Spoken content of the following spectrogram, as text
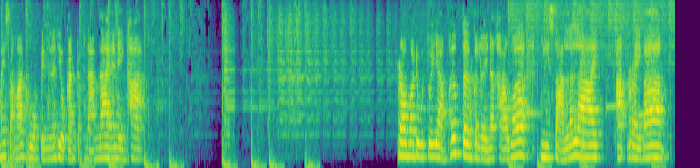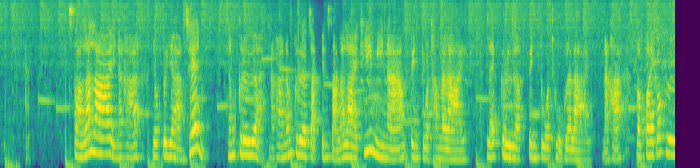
ไม่สามารถรวมเป็นเนื้อเดียวกันกับน้ำได้นั่นเองค่ะ เรามาดูตัวอย่างเพิ่มเติมกันเลยนะคะว่า มีสารละลายอะไรบ้าง สารละลายนะคะ ยกตัวอย่างเช่น น้ำเกลือนะคะ น้ำเกลือจัดเป็นสารละลายที่มีน้ำเป็นตัวทำละลาย และเกลือเป็นตัวถูกละลายนะคะ ต่อไปก็คือ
